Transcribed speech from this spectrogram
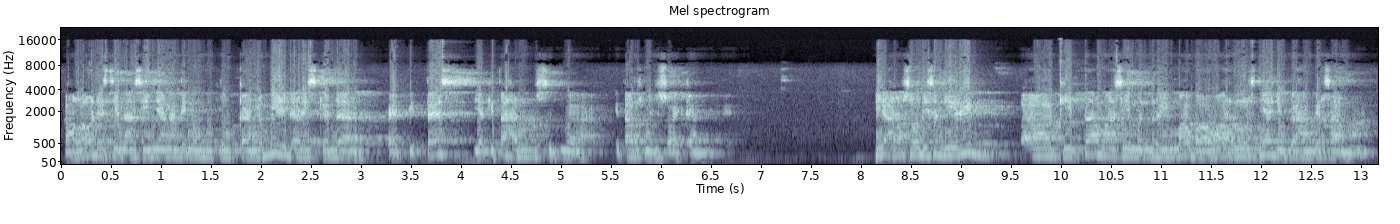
Kalau destinasinya nanti membutuhkan lebih dari sekedar rapid test, ya kita harus kita harus menyesuaikan. Di Arab Saudi sendiri kita masih menerima bahwa rulesnya juga hampir sama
